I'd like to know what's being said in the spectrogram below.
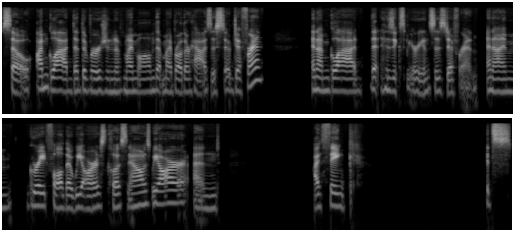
So I'm glad that the version of my mom that my brother has is so different. And I'm glad that his experience is different. And I'm grateful that we are as close now as we are. And I think it's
